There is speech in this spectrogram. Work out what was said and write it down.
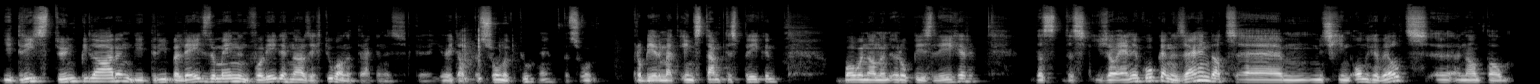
die drie steunpilaren, die drie beleidsdomeinen, volledig naar zich toe aan het trekken is. Ik eh, juich dat persoonlijk toe. Hè. Persoon, proberen met één stem te spreken. Bouwen aan een Europees leger. Dus, dus je zou eigenlijk ook kunnen zeggen dat eh, misschien ongewild eh, een aantal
